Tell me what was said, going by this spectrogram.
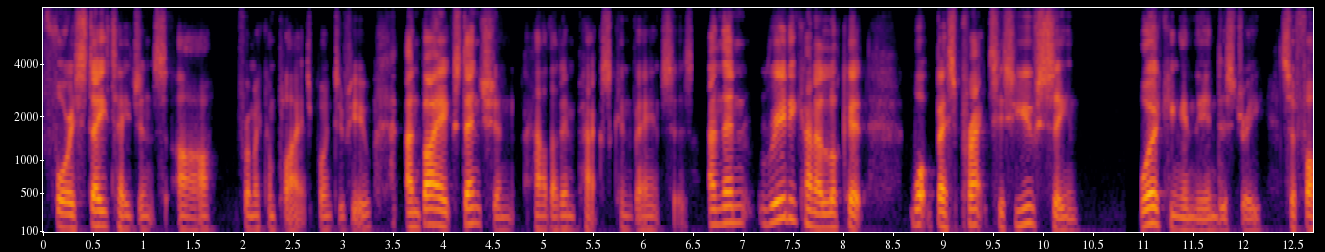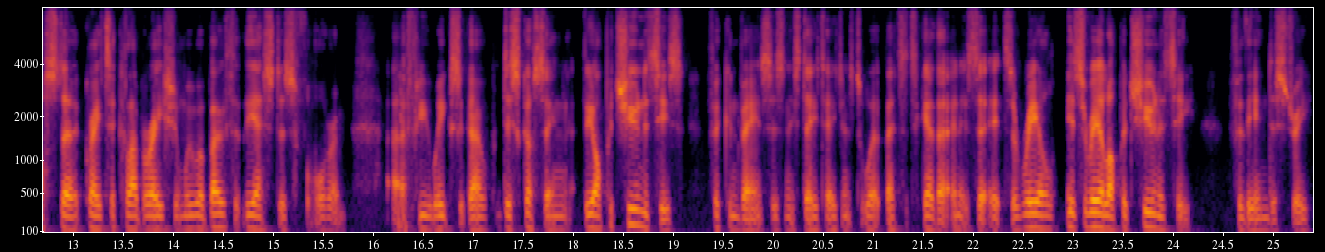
for estate agents are from a compliance point of view, and by extension, how that impacts conveyancers. And then really kind of look at what best practice you've seen working in the industry to foster greater collaboration. We were both at the Estes Forum uh, a few weeks ago discussing the opportunities for conveyancers and estate agents to work better together, and it's a, it's a real it's a real opportunity for the industry.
